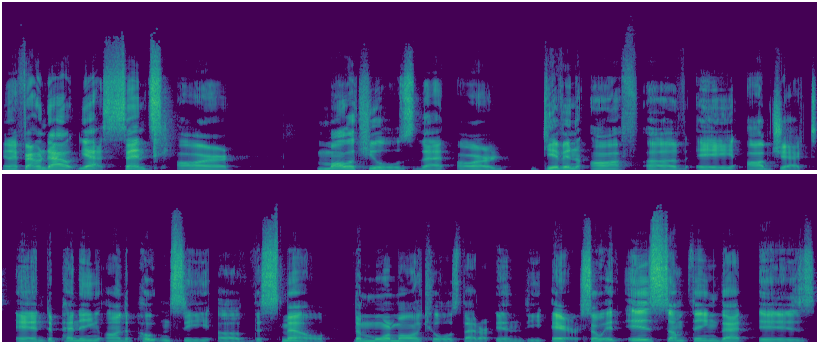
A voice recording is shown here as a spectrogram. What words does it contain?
and I found out, yes, scents are molecules that are given off of a object and depending on the potency of the smell the more molecules that are in the air so it is something that is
